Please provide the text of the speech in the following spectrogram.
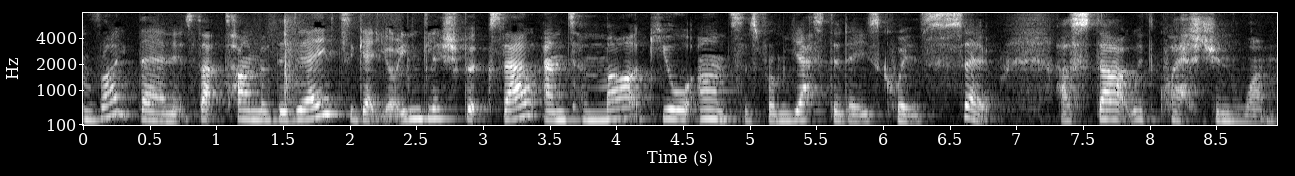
Right then, it's that time of the day to get your English books out and to mark your answers from yesterday's quiz. So, I'll start with question one.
